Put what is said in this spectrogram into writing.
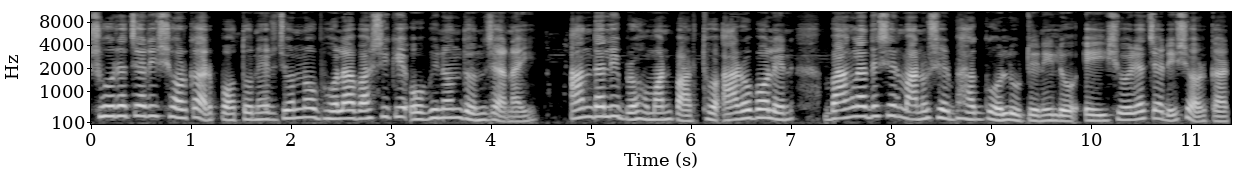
স্বৈরাচারী সরকার পতনের জন্য ভোলাবাসীকে অভিনন্দন জানাই। আন্দালিব রহমান পার্থ আরও বলেন, বাংলাদেশের মানুষের ভাগ্য লুটে নিল এই স্বৈরাচারী সরকার।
